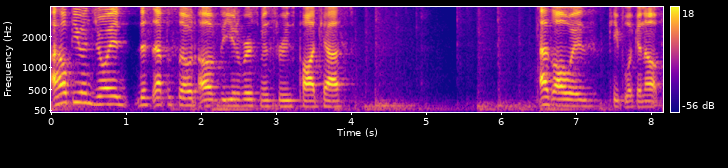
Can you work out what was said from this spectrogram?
I hope you enjoyed this episode of the Universe Mysteries podcast. As always, keep looking up.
